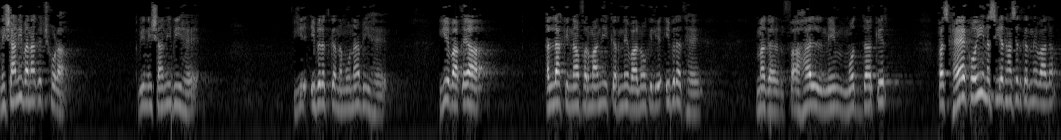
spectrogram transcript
نشانی بنا کے چھوڑا۔ ابھی نشانی بھی ہے، یہ عبرت کا نمونہ بھی ہے۔ یہ واقعہ اللہ کی نافرمانی کرنے والوں کے لیے عبرت ہے، مگر فہل مم مدکر۔ بس ہے کوئی نصیحت حاصل کرنے والا؟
